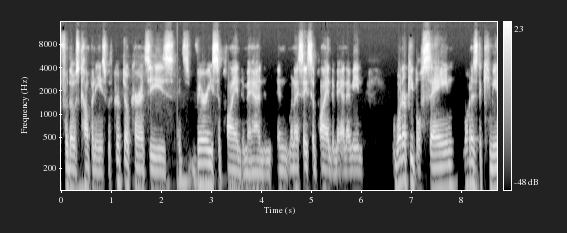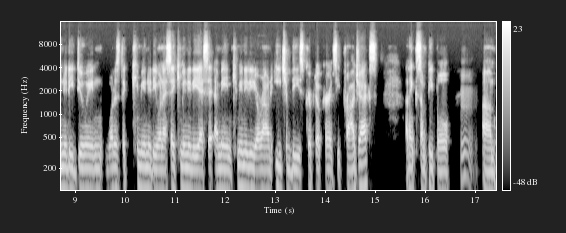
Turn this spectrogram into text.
for those companies with cryptocurrencies. It's very supply and demand. And, and when I say supply and demand, I mean what are people saying? What is the community doing? What is the community? When I say community, I say I mean community around each of these cryptocurrency projects. I think some people mm. um,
